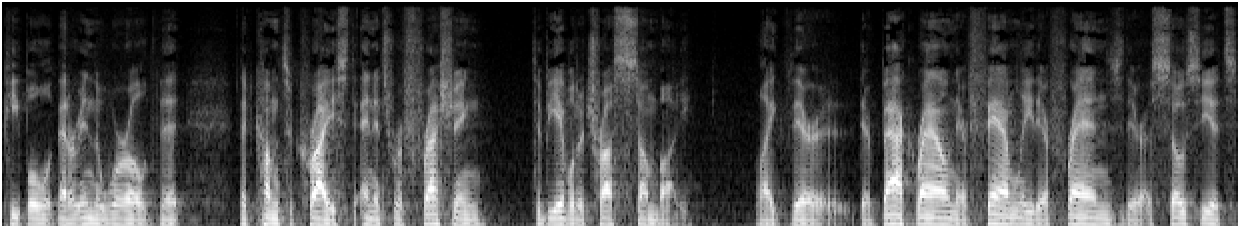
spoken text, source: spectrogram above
people that are in the world that that come to Christ, and it's refreshing to be able to trust somebody, like their their background, their family, their friends, their associates,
